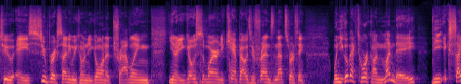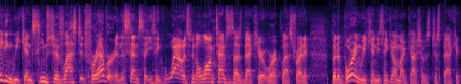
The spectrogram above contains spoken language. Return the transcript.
to a super exciting weekend when you go on a traveling, you know, you go somewhere and you camp out with your friends and that sort of thing. When you go back to work on Monday, the exciting weekend seems to have lasted forever in the sense that you think, wow, it's been a long time since I was back here at work last Friday. But a boring weekend, you think, oh my gosh, I was just back here.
